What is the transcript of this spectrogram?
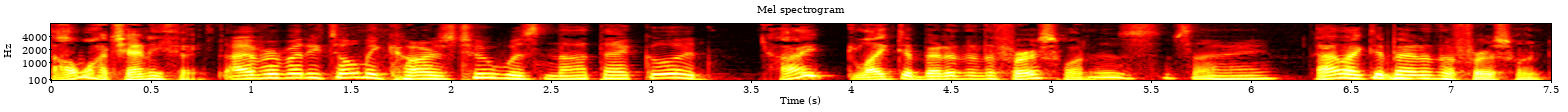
I'll watch anything. Everybody told me Cars Two was not that good. I liked it better than the first one. It was, all right. I liked it better than the first one.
